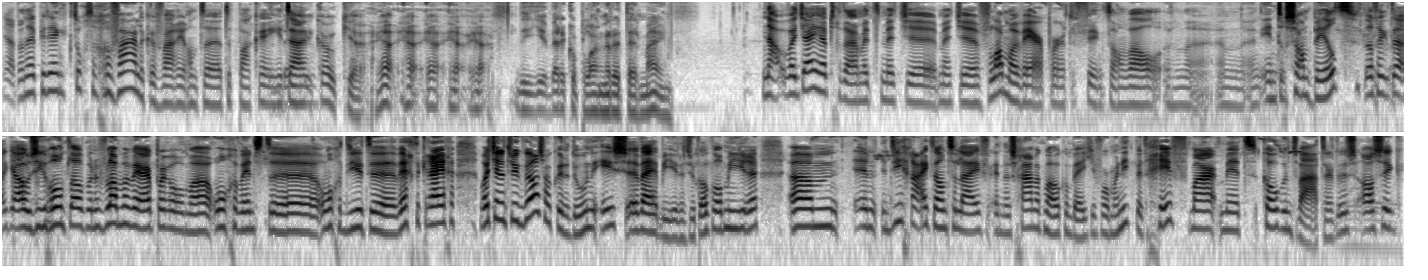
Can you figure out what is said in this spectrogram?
Ja, dan heb je denk ik toch de gevaarlijke variant uh, te pakken in je tuin. Denk ik ook, ja. Ja, ja, ja, ja, ja. Die werken op langere termijn. Nou, wat jij hebt gedaan met, met, je, met je vlammenwerper, dat vind ik dan wel een, een, een interessant beeld. Dat ik jou zie rondlopen met een vlammenwerper om uh, ongewenste ongedierte weg te krijgen. Wat je natuurlijk wel zou kunnen doen is, wij hebben hier natuurlijk ook wel mieren. Um, en die ga ik dan te lijf en daar schaam ik me ook een beetje voor. Maar niet met gif, maar met kokend water. Dus als ik,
